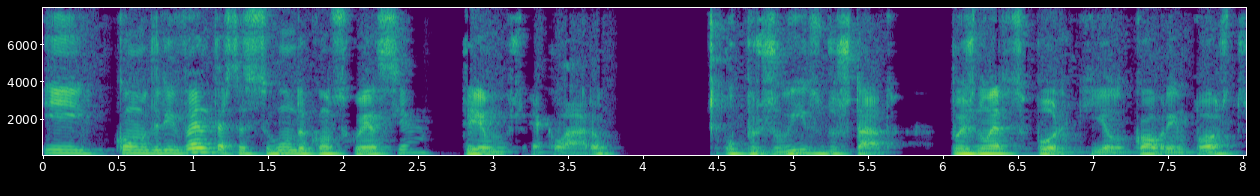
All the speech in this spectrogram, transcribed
E, como derivante desta segunda consequência, temos, é claro, o prejuízo do Estado, pois não é de supor que ele cobre impostos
